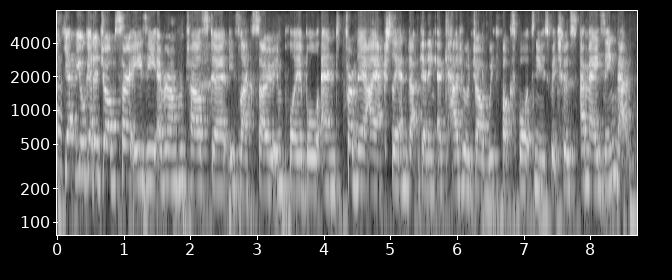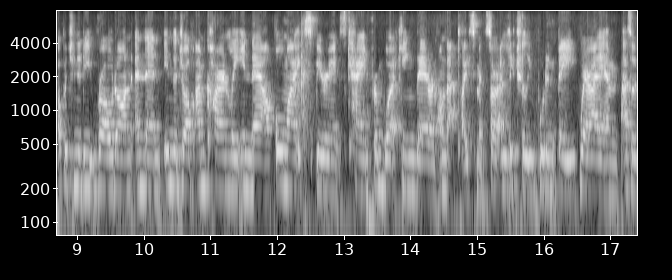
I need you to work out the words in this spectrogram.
yep, you'll get a job so easy. Everyone from Charles Sturt is like so employable. And from there, I actually ended up getting a casual job with Fox Sports News, which was amazing. That opportunity rolled on. And then in the job I'm currently in now, all my experience came from working there and on that placement. So I literally wouldn't be where I am as a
